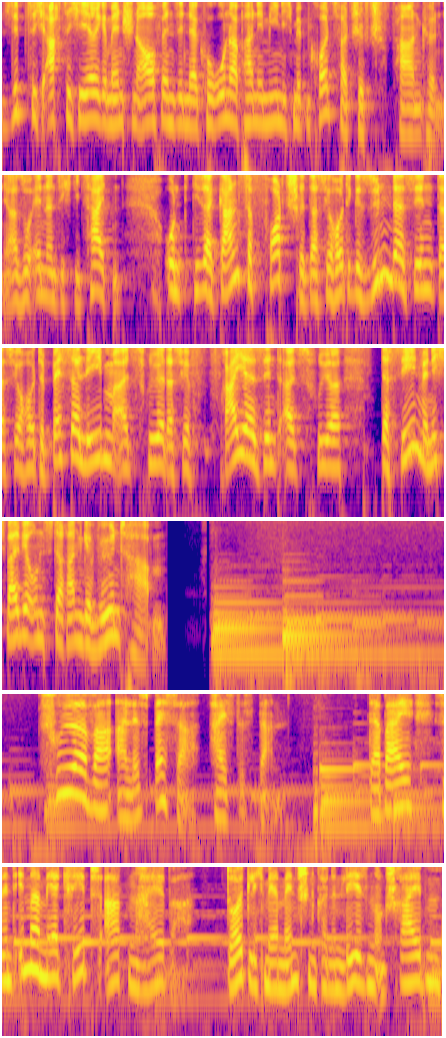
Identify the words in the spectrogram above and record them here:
70, 80-jährige Menschen auf, wenn sie in der Corona-Pandemie nicht mit dem Kreuzfahrtschiff fahren können. Ja, so ändern sich die Zeiten. Und dieser ganze Fortschritt, dass wir heute gesünder sind, dass wir heute besser leben als früher, dass wir freier sind als früher, das sehen wir nicht, weil wir uns daran gewöhnt haben. Früher war alles besser, heißt es dann. Dabei sind immer mehr Krebsarten heilbar. Deutlich mehr Menschen können lesen und schreiben.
